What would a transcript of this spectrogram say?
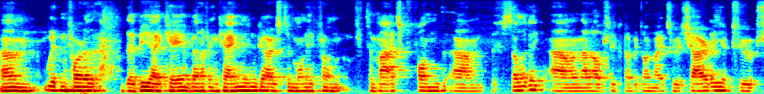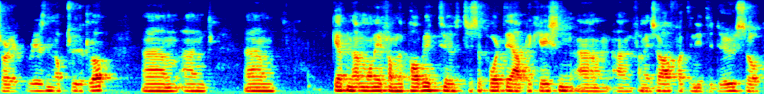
um, waiting for the, BIK and benefit in kind in regards to money from to match fund um, the facility, um, and that obviously to be done now through a charity or through sorry raising up through the club, um, and getting that money from the public to, to support the application and finish off what they need to do. So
